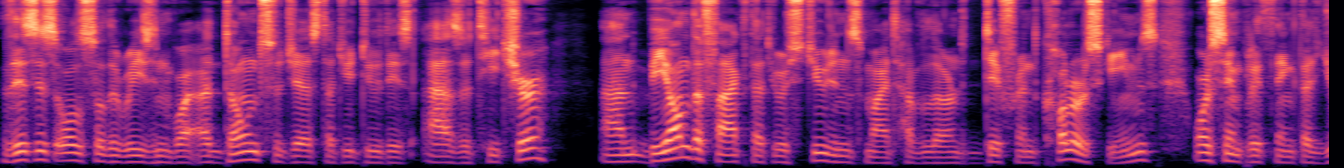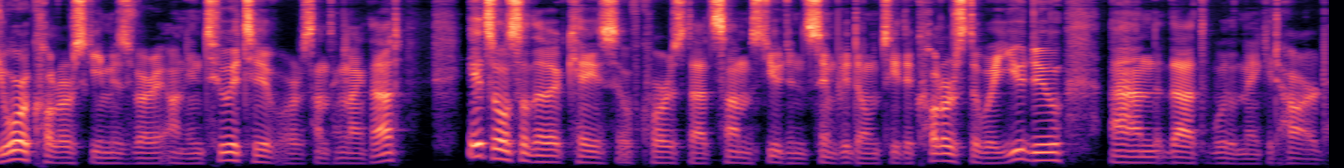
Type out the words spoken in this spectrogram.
This is also the reason why I don't suggest that you do this as a teacher, and beyond the fact that your students might have learned different color schemes, or simply think that your color scheme is very unintuitive or something like that, it's also the case, of course, that some students simply don't see the colors the way you do, and that will make it hard.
